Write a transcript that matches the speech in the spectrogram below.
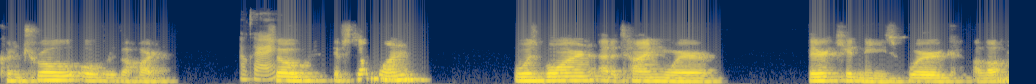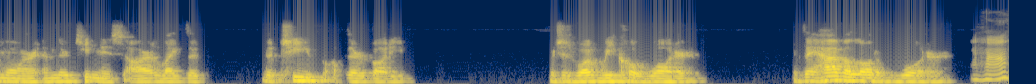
control over the heart Okay. so if someone was born at a time where their kidneys work a lot more and their kidneys are like the the chief of their body which is what we call water if they have a lot of water uh-huh.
